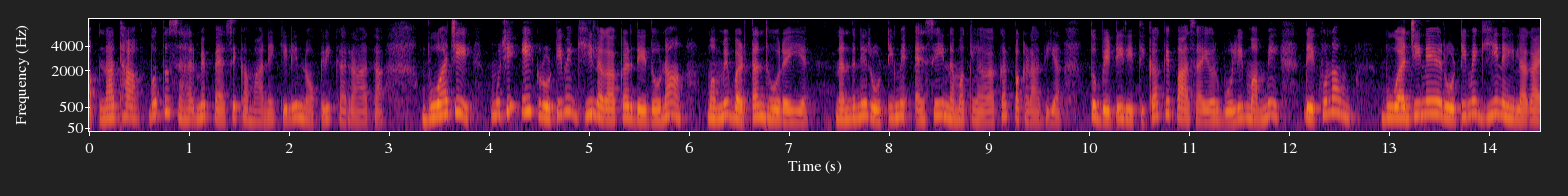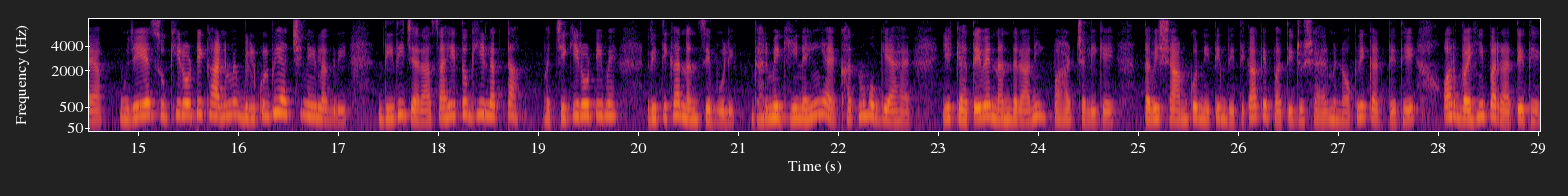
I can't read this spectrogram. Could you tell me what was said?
अपना था, वो तो शहर में पैसे कमाने के लिए नौकरी कर रहा था। बुआ जी, मुझे एक रोटी में घी लगा कर दे दो ना। मम्मी बर्तन धो रही है। नंद ने रोटी में ऐसे ही नमक लगाकर पकड़ा दिया। तो बेटी रितिका के पास आई और बोली, मम्मी, देखो ना बुआ जी ने रोटी में घी नहीं लगाया। मुझे यह सूखी रोटी खाने में बिल्कुल भी अच्छी नहीं लग रही। दीदी, जरा सा ही तो घी लगता। बच्ची की रोटी में। रितिका नंद से बोली, घर में घी नहीं है, खत्म हो गया है। ये कहते हुए नंद रानी बाहर चली गई। तभी शाम को नितिन रितिका के पति जो शहर में नौकरी करते थे और वहीं पर रहते थे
